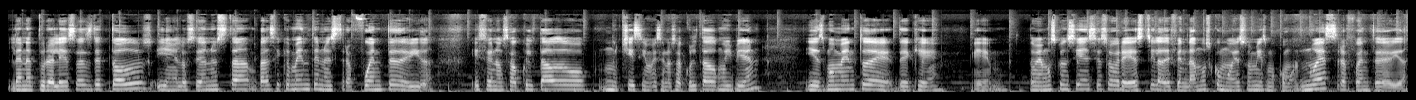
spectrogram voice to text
la naturaleza es de todos y en el océano está básicamente nuestra fuente de vida. Y se nos ha ocultado muchísimo y se nos ha ocultado muy bien. Y es momento de, de que eh, tomemos conciencia sobre esto y la defendamos como eso mismo, como nuestra fuente de vida,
